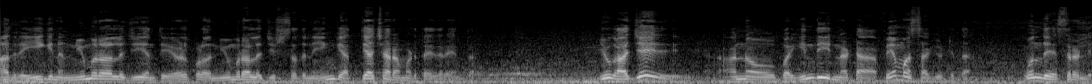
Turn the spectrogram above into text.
ಆದರೆ ಈಗಿನ ನ್ಯೂಮರಾಲಜಿ ಅಂತ ಹೇಳ್ಕೊಳ್ಳೋ ನ್ಯೂಮರಾಲಜಿಸ್ಟ್ ಅದನ್ನು ಹೆಂಗೆ ಅತ್ಯಾಚಾರ ಮಾಡ್ತಾ ಇದ್ದಾರೆ ಅಂತ. ಇವಾಗ ಅಜಯ್ ಅನ್ನೋ ಒಬ್ಬ ಹಿಂದಿ ನಟ ಫೇಮಸ್ ಆಗಿಬಿಟ್ಟಿದ್ದ. ಒಂದು ಹೆಸರಲ್ಲಿ.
